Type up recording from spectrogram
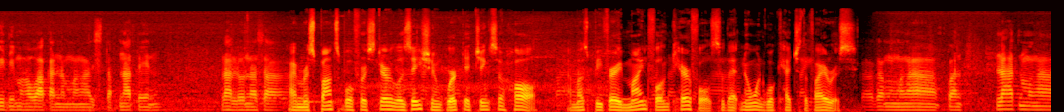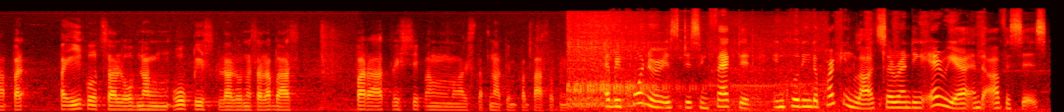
pwede mahawakan ng mga staff natin, lalo na sa... I'm responsible for sterilization work at Jing Si Hall. I must be very mindful and careful so that no one will catch the virus. Kagang mga, kwan- lahat ng mga pa, paikot sa loob ng office, lalo na sa labas, para at least safe ang mga staff natin pagpasok nito. Every corner is disinfected, including the parking lot, surrounding area, and the offices.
